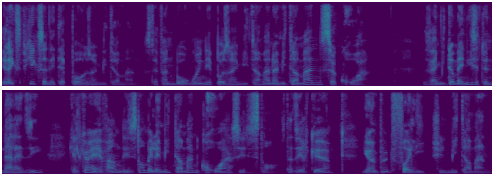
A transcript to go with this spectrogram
Elle a expliqué que ce n'était pas un mythomane. Stéphane Bourgoin n'est pas un mythomane. Un mythomane se croit. La mythomanie, c'est une maladie. Quelqu'un invente des histoires, mais le mythomane croit ces histoires. C'est-à-dire qu'il y a un peu de folie chez le mythomane.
